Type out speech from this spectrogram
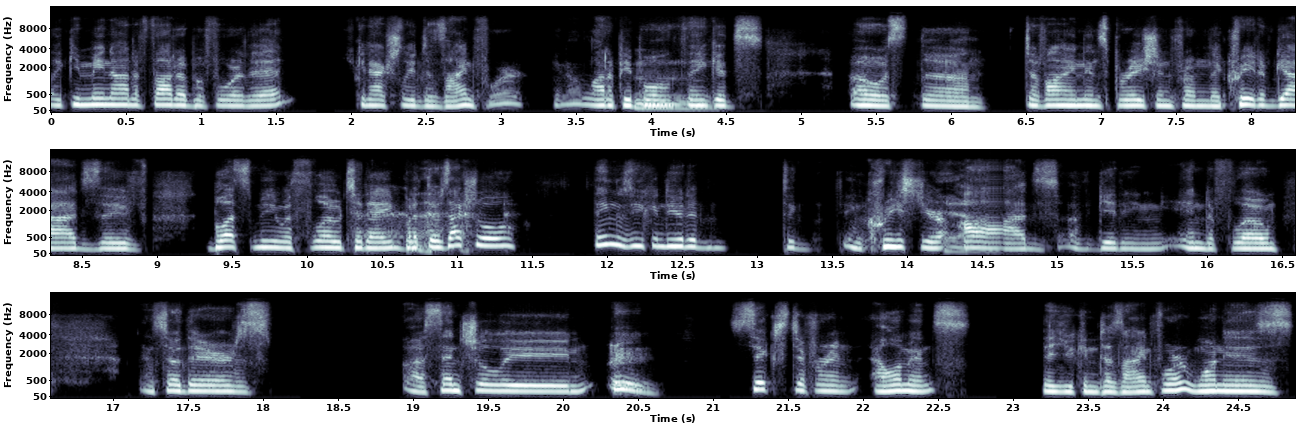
like you may not have thought of before that you can actually design for. You know, a lot of people mm. think it's oh, it's the divine inspiration from the creative gods. They've blessed me with flow today, but there's actual things you can do to to increase your yeah. odds of getting into flow. And so there's essentially six different elements that you can design for. One is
